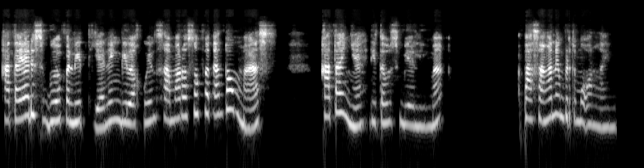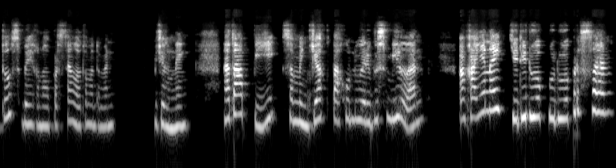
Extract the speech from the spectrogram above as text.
katanya ada sebuah penelitian yang dilakuin sama Roosevelt and Thomas. Katanya di tahun 95, pasangan yang bertemu online tuh sebanyak 0% loh teman-teman. Jeng Neng. Nah, tapi semenjak tahun 2009, angkanya naik jadi 22%.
